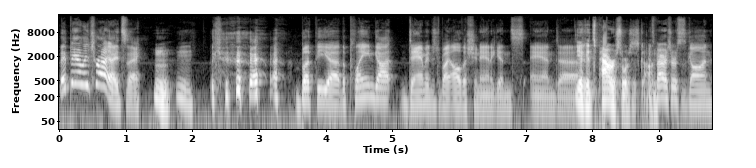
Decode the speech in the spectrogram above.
They barely try, I'd say. Hmm. but the uh, the plane got damaged by all the shenanigans, and uh, yeah, its power source is gone. its power source is gone.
